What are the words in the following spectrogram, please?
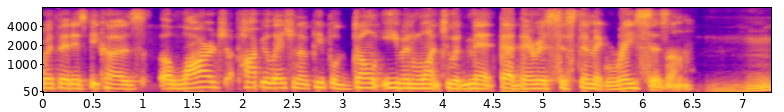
with it is because a large population of people don't even want to admit that there is systemic racism. Mm-hmm.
